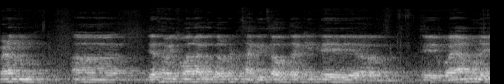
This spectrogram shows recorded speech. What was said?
मॅडम जसं मी तुम्हाला अगोदर पण सांगितलं होतं की ते ते वयामुळे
